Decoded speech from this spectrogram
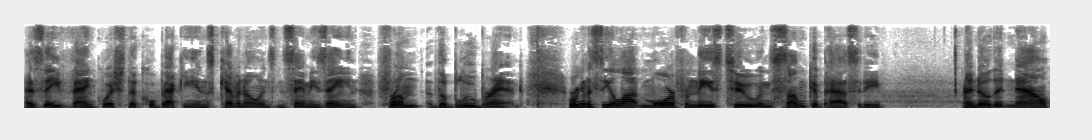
as they vanquished the Quebecians Kevin Owens and Sami Zayn from the Blue brand. We're going to see a lot more from these two in some capacity. I know that now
